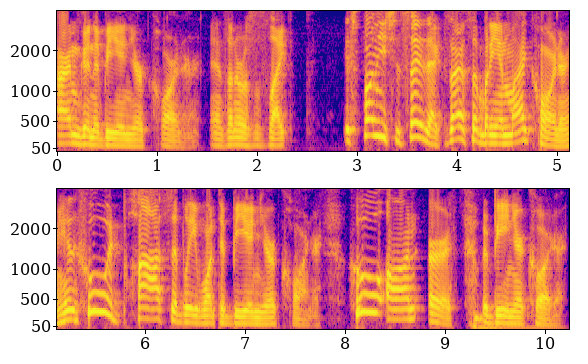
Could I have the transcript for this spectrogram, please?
I'm going to be in your corner." And Thunder Rosa's like, "It's funny you should say that because I have somebody in my corner. He Who would possibly want to be in your corner? Who on earth would be in your corner?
